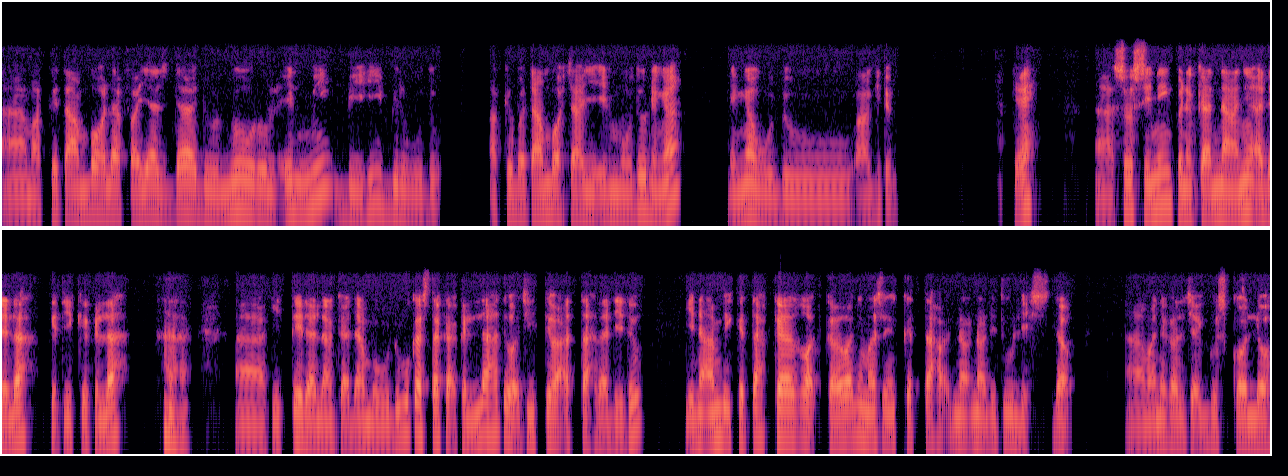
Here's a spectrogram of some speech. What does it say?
ha, maka tambahlah fayazdadu nurul ilmi bihi bil wuduk. Maka bertambah cahaya ilmu tu dengan dengan wuduk. Ha, gitu. Okey. Ha, so sini penekanannya adalah ketika kelah ha, kita dalam keadaan berwuduk bukan setakat kelah tu cerita atas tadi tu dia nak ambil kertas karat. Karat ni maksudnya kertas nak nak ditulis. Tak? Ha, mana kalau cikgu sekolah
